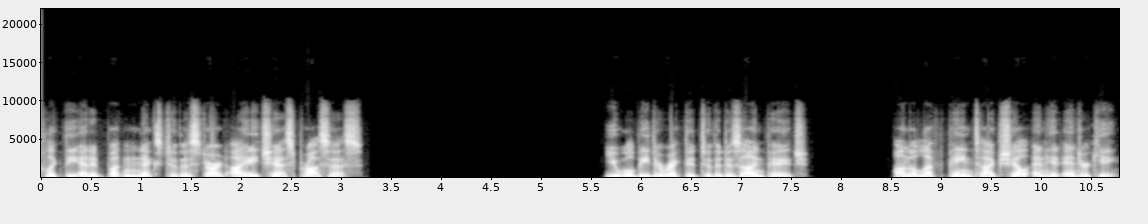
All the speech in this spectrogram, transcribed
Click the Edit button next to the Start IHS process. You will be directed to the design page. On the left pane type shell and hit Enter key.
